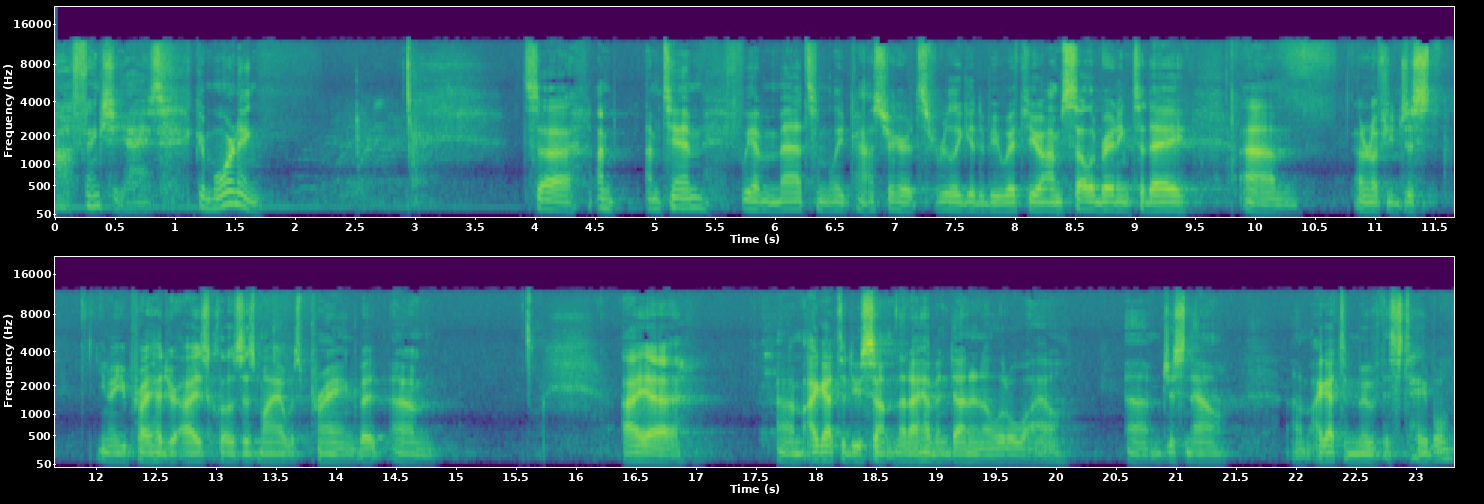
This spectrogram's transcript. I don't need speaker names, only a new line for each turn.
Oh, thanks, you guys. Good morning. It's, uh, I'm, I'm Tim. If we haven't met, I'm lead pastor here. It's really good to be with you. I'm celebrating today. Um, I don't know if you just, you know, you probably had your eyes closed as Maya was praying, but um, I, uh, um, I got to do something that I haven't done in a little while. Um, just now, um, I got to move this table,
